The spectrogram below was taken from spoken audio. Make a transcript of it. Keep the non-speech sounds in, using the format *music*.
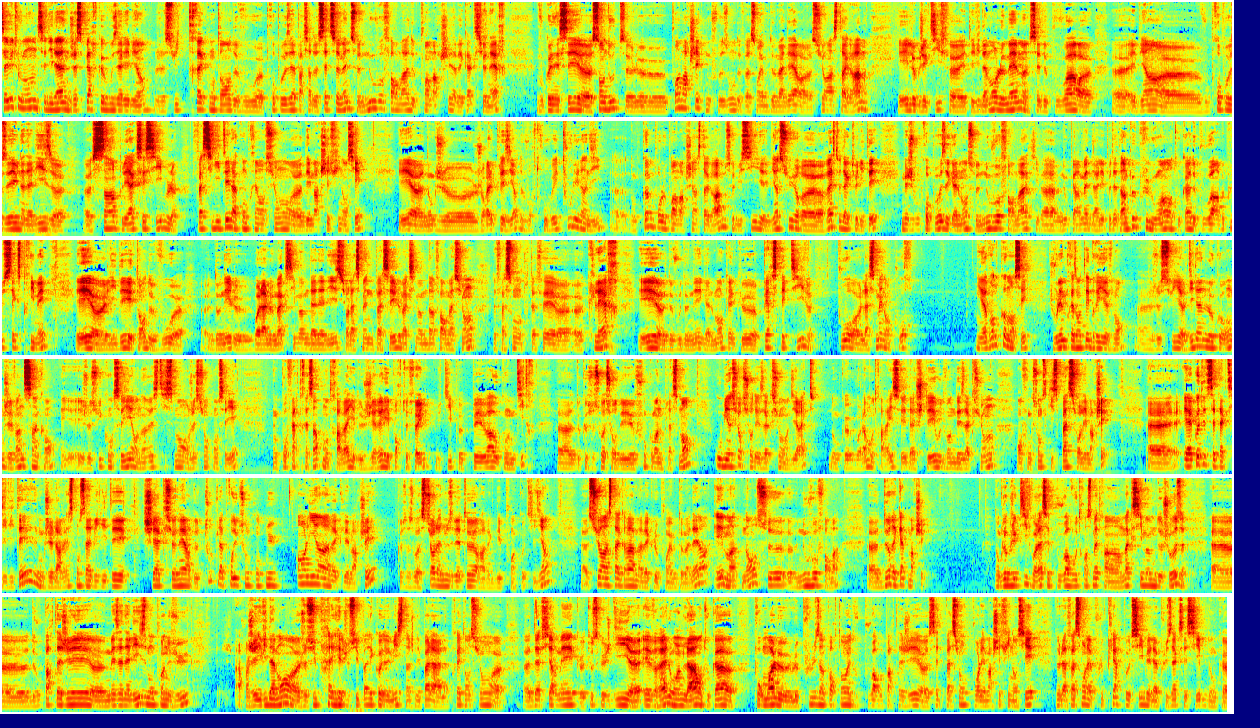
Salut tout le monde, c'est Dylan, j'espère que vous allez bien. Je suis très content de vous euh, proposer à partir de cette semaine ce nouveau format de point marché avec actionnaire. Vous connaissez euh, sans doute le point marché que nous faisons de façon hebdomadaire euh, sur Instagram. Et l'objectif est évidemment le même, c'est de pouvoir eh vous proposer une analyse simple et accessible, faciliter la compréhension des marchés financiers. Et euh, donc j'aurai le plaisir de vous retrouver tous les lundis. Euh, donc comme pour le point marché Instagram, celui-ci bien sûr euh, reste d'actualité, mais je vous propose également ce nouveau format qui va nous permettre d'aller peut-être un peu plus loin, en tout cas de pouvoir un peu plus s'exprimer. Et l'idée étant de vous donner le, voilà, le maximum d'analyse sur la semaine passée, le maximum d'informations de façon tout à fait claire et de vous donner également quelques perspectives pour la semaine en cours. Et avant de commencer, je voulais me présenter brièvement. Euh, je suis euh, Dylan Lecoron, j'ai 25 ans et je suis conseiller en investissement en gestion conseiller. Donc pour faire très simple, mon travail est de gérer les portefeuilles du type PEA ou compte titre, euh, que ce soit sur des fonds communs de placement ou bien sûr sur des actions en direct. Donc voilà, mon travail c'est d'acheter ou de vendre des actions en fonction de ce qui se passe sur les marchés. et à côté de cette activité, j'ai la responsabilité chez Actionnaire de toute la production de contenu en lien avec les marchés, que ce soit sur la newsletter avec des points quotidiens, euh, sur Instagram avec le point hebdomadaire et maintenant ce euh, nouveau format euh, de récap marché. Donc l'objectif, voilà, c'est de pouvoir vous transmettre un maximum de choses, de vous partager mes analyses, mon point de vue, alors j'ai évidemment, euh, je suis *laughs* pas, je suis pas économiste, hein, je n'ai pas la, prétention euh, euh, d'affirmer que tout ce que je dis est vrai, loin de là. En tout cas, pour moi, le, plus important est de pouvoir vous partager cette passion pour les marchés financiers de la façon la plus claire possible et la plus accessible. Donc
